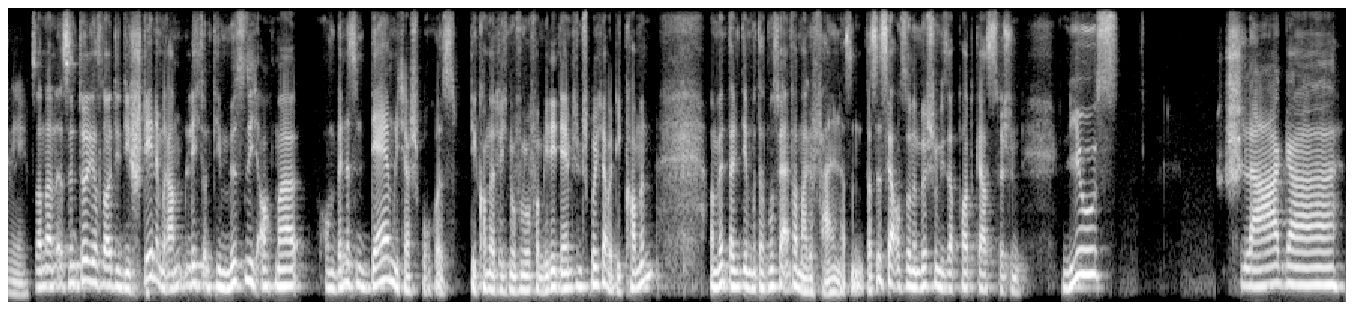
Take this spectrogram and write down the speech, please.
Nee. Sondern es sind durchaus Leute, die stehen im Rampenlicht und die müssen sich auch mal, und wenn es ein dämlicher Spruch ist, die kommen natürlich nur, nur von mir, die dämlichen Sprüche, aber die kommen. Und wenn, das muss mir einfach mal gefallen lassen. Das ist ja auch so eine Mischung dieser Podcast zwischen News, Schlager,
